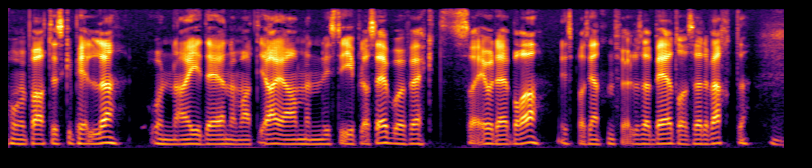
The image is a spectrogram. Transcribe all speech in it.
homopatiske piller under ideen om at ja, ja, men hvis det gir placeboeffekt, så er jo det bra. Hvis pasienten føler seg bedre, så er det verdt det. Mm.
